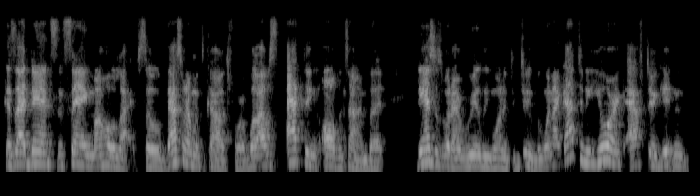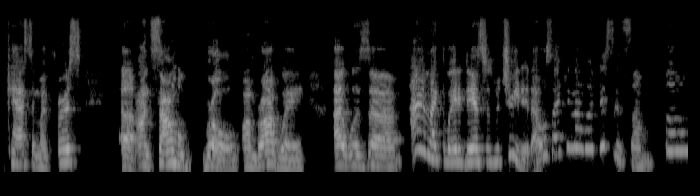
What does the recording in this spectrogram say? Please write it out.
because I danced and sang my whole life. So that's what I went to college for. Well, I was acting all the time, but dance is what I really wanted to do. But when I got to New York after getting cast in my first uh, ensemble role on Broadway, I was. Uh, I didn't like the way the dancers were treated. I was like, you know what, this is some bull,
